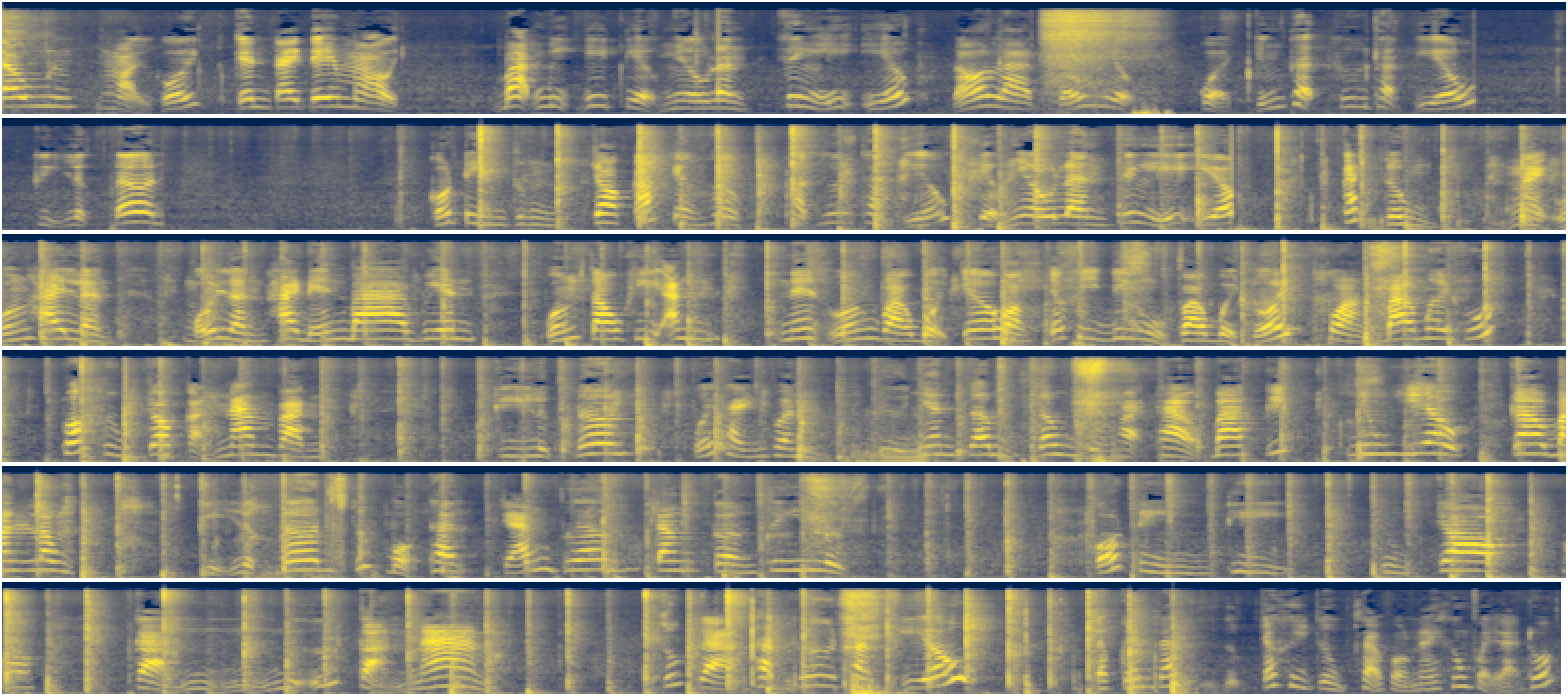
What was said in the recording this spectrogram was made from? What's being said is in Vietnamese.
đau lưng, mỏi gối, chân tay tê mỏi. Bạn bị đi tiểu nhiều lần, sinh lý yếu, đó là dấu hiệu của chứng thận hư thận yếu. Kỷ lực đơn Cố tình dùng cho các trường hợp thận hư thận yếu, tiểu nhiều lần, sinh lý yếu. Cách dùng Ngày uống hai lần, mỗi lần 2 đến 3 viên uống sau khi ăn nên uống vào buổi trưa hoặc trước khi đi ngủ vào buổi tối khoảng 30 phút. Thuốc dùng cho cả nam và kỳ lực đơn với thành phần từ nhân sâm, đông trùng hạ thảo, ba kích, nhung hiêu, cao ban lông. Kỷ lực đơn giúp bổ thận, tráng dương, tăng cường sinh lực. Có tình thì dùng cho cả nữ cả nam giúp giảm thận hư thận yếu đọc kênh rất sử dụng trước khi dùng sản phẩm này không phải là thuốc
